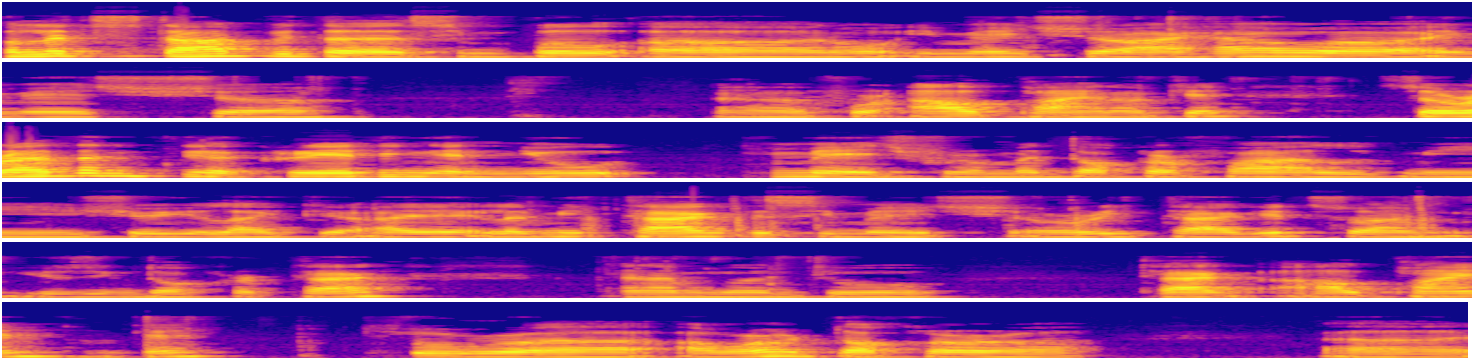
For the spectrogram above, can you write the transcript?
So let's start with a simple, uh, you know, image. So I have an image uh, for Alpine okay so rather than creating a new image from a docker file. Let me show you like I let me tag this image or retag it. So I'm using docker tag and I'm going to tag Alpine okay through uh, our docker uh, uh,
